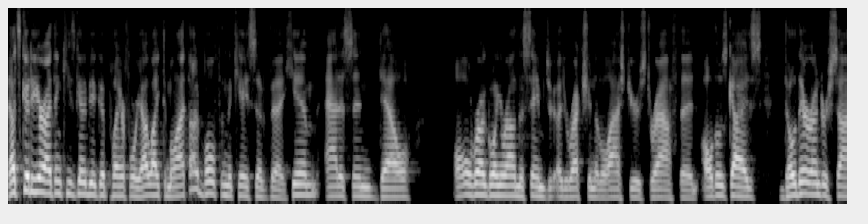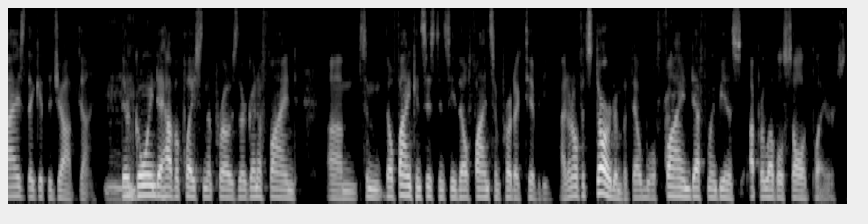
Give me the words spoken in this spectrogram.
that's good to hear. I think he's going to be a good player for you. I liked him a lot. I thought both in the case of uh, him, Addison, Dell, all around going around the same direction of the last year's draft. That all those guys, though they're undersized, they get the job done. Mm-hmm. They're going to have a place in the pros. They're going to find um, some. They'll find consistency. They'll find some productivity. I don't know if it's stardom, but they will find definitely being upper level solid players.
